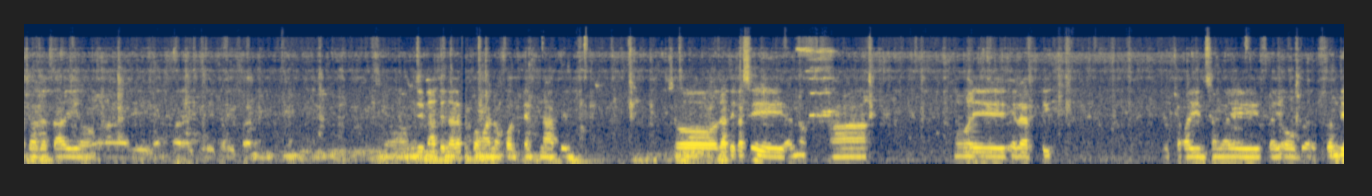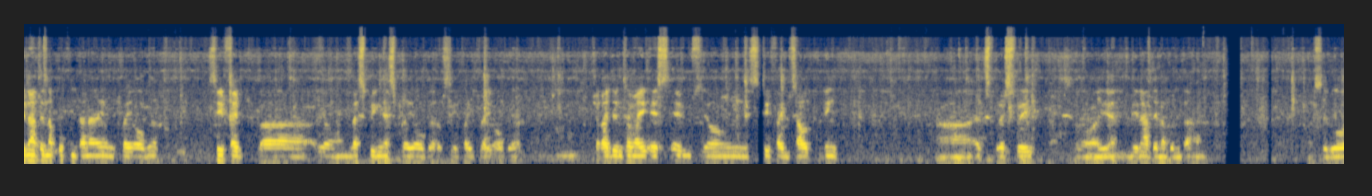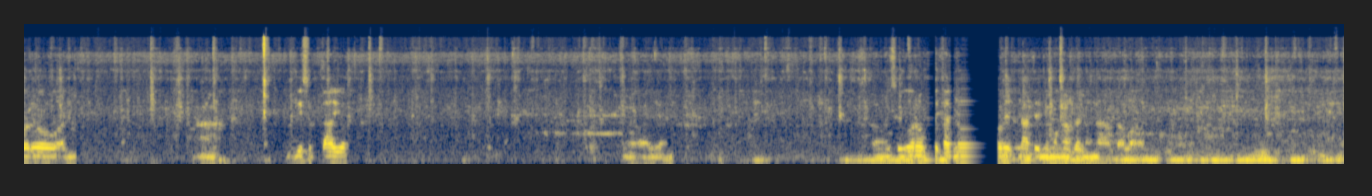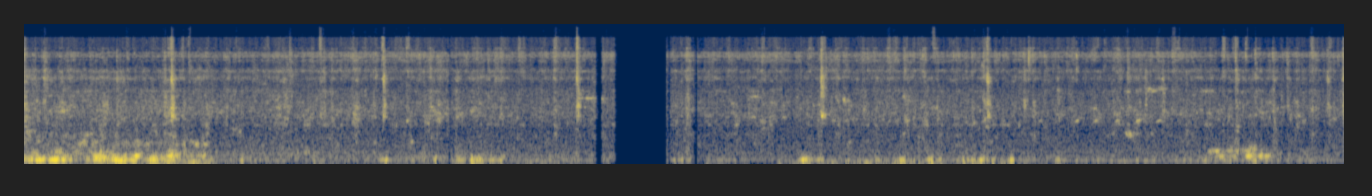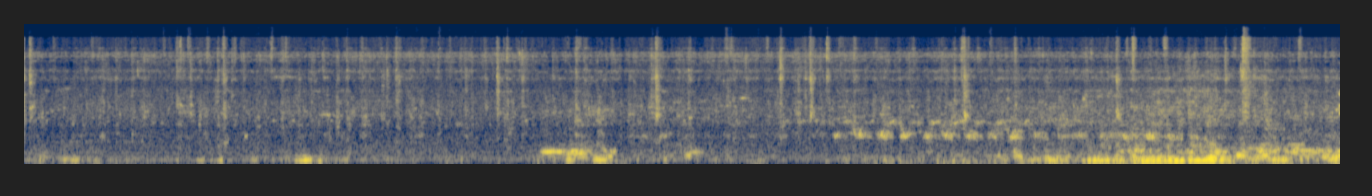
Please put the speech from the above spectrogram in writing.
masada tayo ay ano, para tuloy-tuloy yung hindi natin alam kung ano content natin. So, dati kasi, ano, ah, may LRT. At saka yun sa may flyover. So, hindi natin napupunta na yung flyover. C5, ah, yung Las Piñas flyover, C5 flyover. Tsaka din sa may SM, yung C5 South Link ah, Expressway. So, ayan, hindi natin napuntahan. Siguro, ano, ah, mag-isip tayo. So, ayan. So, siguro, itanong natin yung mga ganun na gawa.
